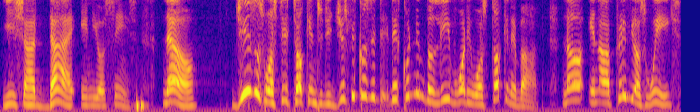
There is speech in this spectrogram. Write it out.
ye shall die in your sins. Now, Jesus was still talking to the Jews because they, they couldn't believe what he was talking about. Now, in our previous weeks,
